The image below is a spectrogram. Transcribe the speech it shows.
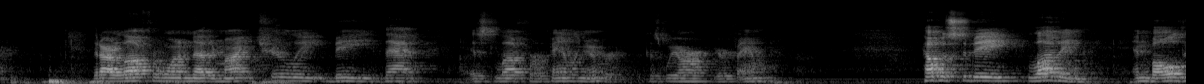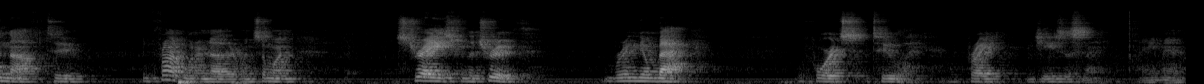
that our love for one another might truly be that is love for a family member, because we are your family. Help us to be loving and bold enough to confront one another when someone strays from the truth. Bring them back before it's too late. We pray in Jesus' name. Amen.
